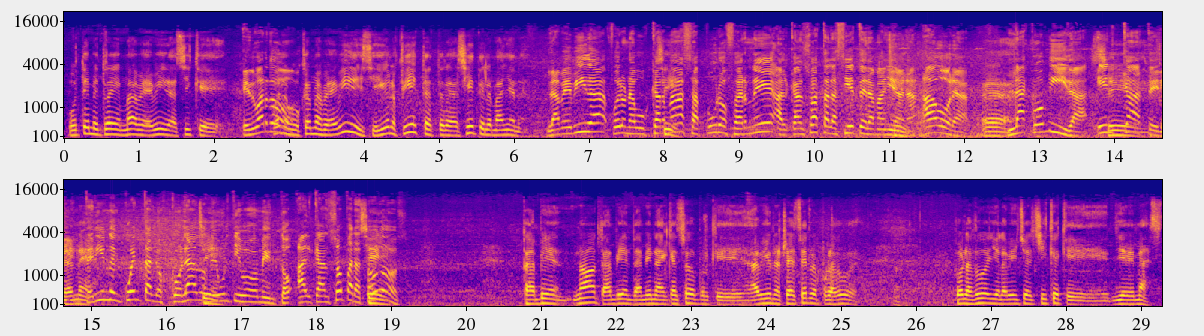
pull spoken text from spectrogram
usted me traigan más bebida, así que... Eduardo. Fueron a buscar más bebida y siguió la fiesta hasta las 7 de la mañana. La bebida fueron a buscar más, a puro Ferné, alcanzó hasta las 7 de la mañana. Ahora, ah. la comida, el catering, teniendo en cuenta los colados de último momento, ¿alcanzó para todos? También, no, también, también alcanzó porque había una reserva por las dudas. Por las dudas yo le había dicho a la chica que lleve más.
